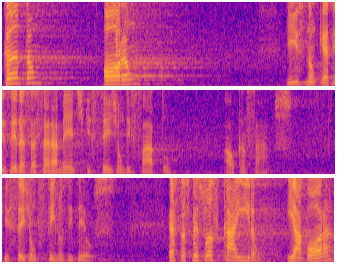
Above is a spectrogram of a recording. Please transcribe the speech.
cantam, oram, e isso não quer dizer necessariamente que sejam de fato alcançados, que sejam filhos de Deus. Estas pessoas caíram e agora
